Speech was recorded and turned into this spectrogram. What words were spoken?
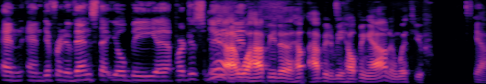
and, and different events that you'll be uh, participating Yeah, in. well, happy to hel- happy to be helping out and with you. Yeah,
